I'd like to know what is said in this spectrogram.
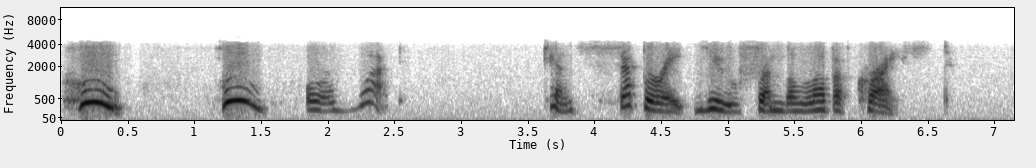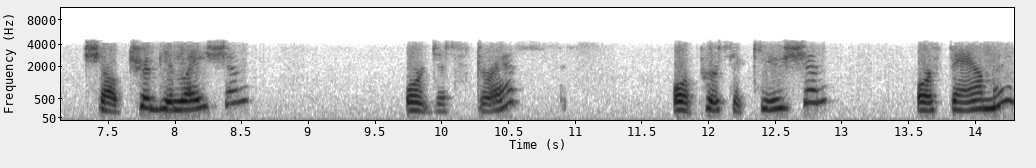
who, who or what can separate you from the love of Christ? Shall tribulation or distress or persecution or famine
